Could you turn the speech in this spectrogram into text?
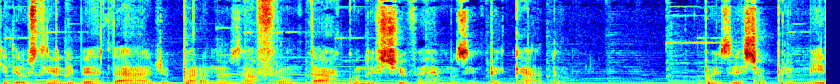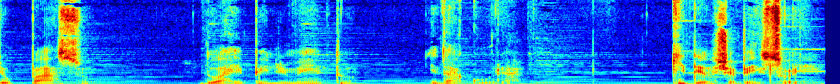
Que Deus tenha liberdade para nos afrontar quando estivermos em pecado, pois este é o primeiro passo do arrependimento e da cura. Que Deus te abençoe.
